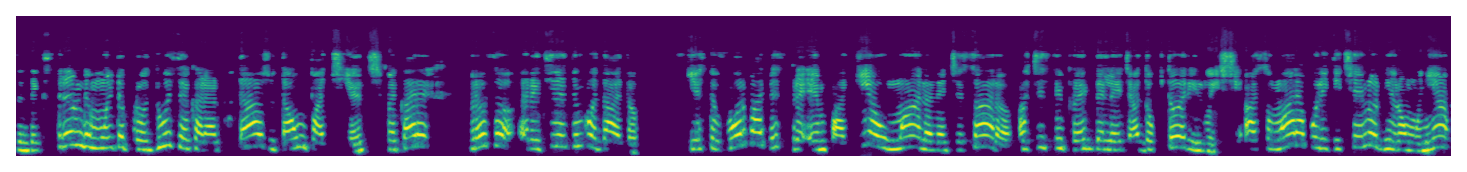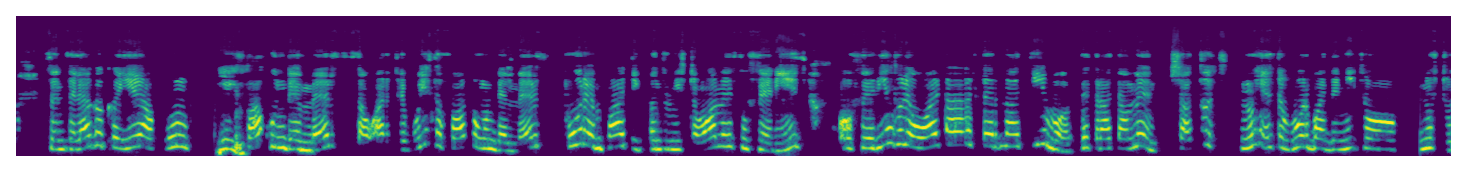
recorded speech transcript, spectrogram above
sunt extrem de multe produse care ar putea ajuta un pacient și pe care vreau să rețineți încă o dată. Este vorba despre empatia umană necesară acestui proiect de lege, adoptării lui și asumarea politicienilor din România să înțeleagă că ei acum ei fac un demers sau ar trebui să facă un demers pur empatic pentru niște oameni suferiți, oferindu-le o altă alternativă de tratament. Și atât. Nu este vorba de nicio nu știu,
